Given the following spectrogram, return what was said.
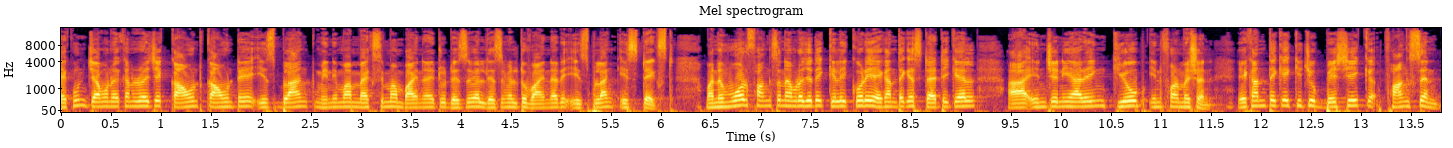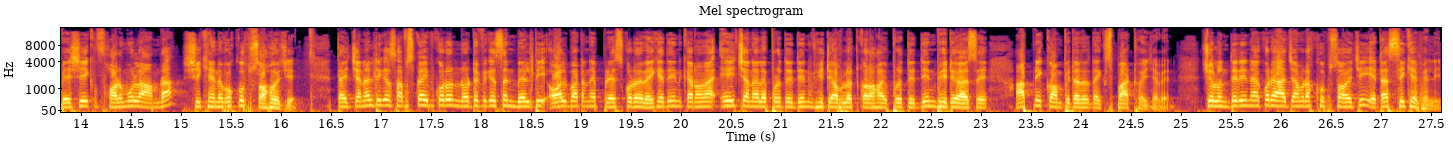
দেখুন, যেমন এখানে রয়েছে কাউন্ট কাউন্টে is blank minimum maximum binary to decimal decimal to binary is blank is text মানে মোর ফাংশন আমরা যদি ক্লিক করি, এখান থেকে স্ট্যাটিক্যাল ইঞ্জিনিয়ারিং কিউব ইনফরমেশন এখান থেকে কিছু বেসিক ফাংশন বেসিক ফর্মুলা আমরা শিখে নেব খুব সহজে। তাই চ্যানেলটিকে সাবস্ক্রাইব করুন নোটিফিকেশন বেলটি অল বাটনে প্রেস করে রেখে দিন, কেননা এই চ্যানেলে প্রতিদিন ভিডিও আপলোড করা হয়, প্রতিদিন ভিডিও আসে, আপনি কম্পিউটারের এক্সপার্ট হয়ে যাবেন। চলুন, দেরি না করে আজ আমরা খুব সহজেই এটা শিখে ফেলি।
